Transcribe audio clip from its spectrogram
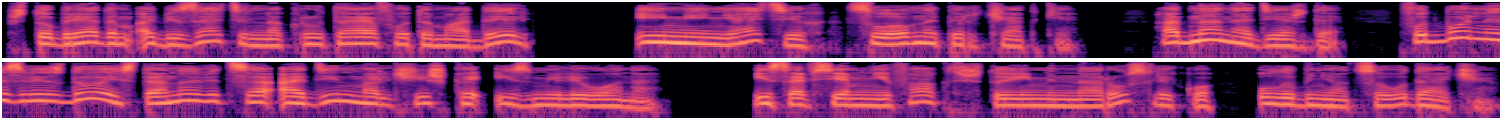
что рядом обязательно крутая фотомодель и менять их словно перчатки. Одна надежда — футбольной звездой становится один мальчишка из миллиона. И совсем не факт, что именно Руслику улыбнется удача.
